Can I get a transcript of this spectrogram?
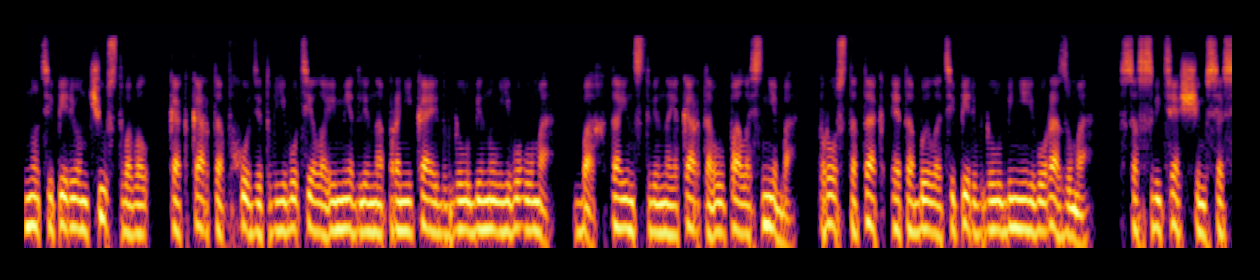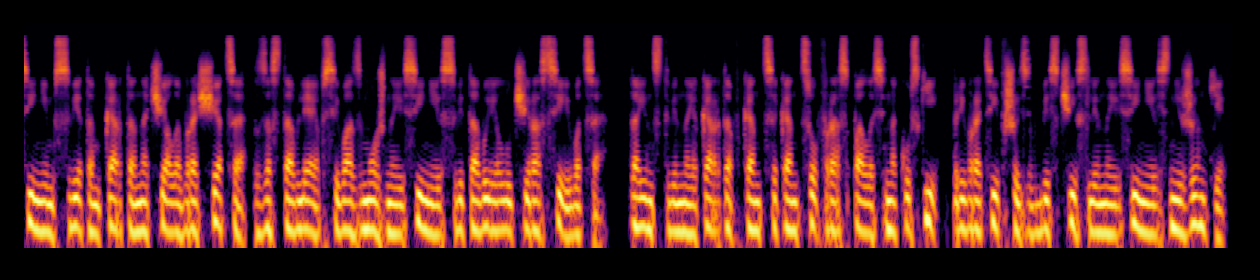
но теперь он чувствовал, как карта входит в его тело и медленно проникает в глубину его ума. Бах, таинственная карта упала с неба. Просто так это было теперь в глубине его разума. Со светящимся синим светом карта начала вращаться, заставляя всевозможные синие световые лучи рассеиваться. Таинственная карта в конце концов распалась на куски, превратившись в бесчисленные синие снежинки,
